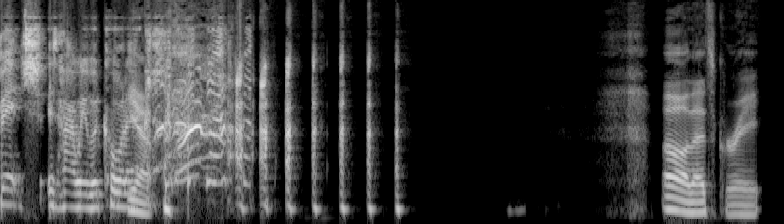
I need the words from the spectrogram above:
bitch, is how we would call it. Yeah. oh, that's great.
